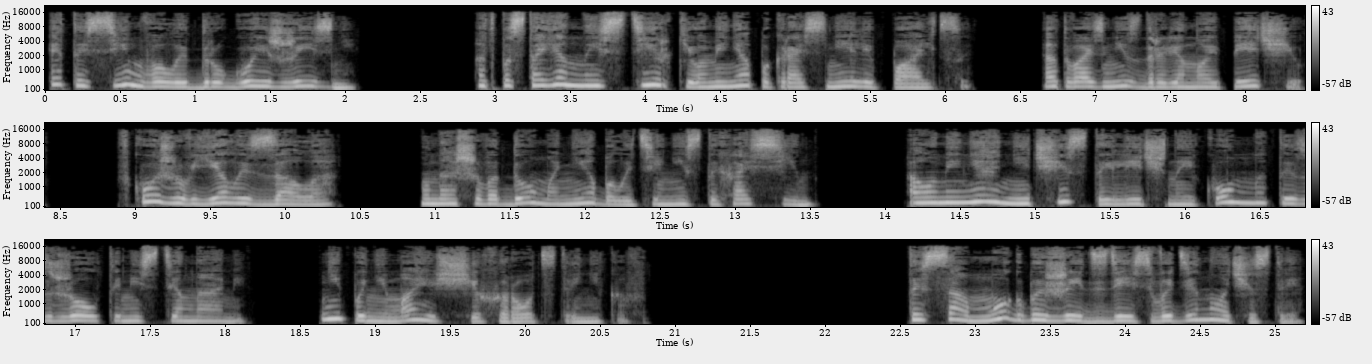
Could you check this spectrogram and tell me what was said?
Это символы другой жизни. От постоянной стирки у меня покраснели пальцы. От возни с дровяной печью в кожу въелась зола. У нашего дома не было тенистых осин, а у меня ни чистой личной комнаты с желтыми стенами, ни понимающих родственников. «Ты сам мог бы жить здесь в одиночестве?»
